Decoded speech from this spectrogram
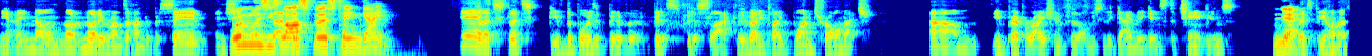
you know, no one, not not everyone's hundred percent. And When like was his that. last first team game? yeah, let's let's give the boys a bit of a bit of bit of slack. They've only played one trial match um, in preparation for obviously the game against the champions. Yeah. Let's be honest.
